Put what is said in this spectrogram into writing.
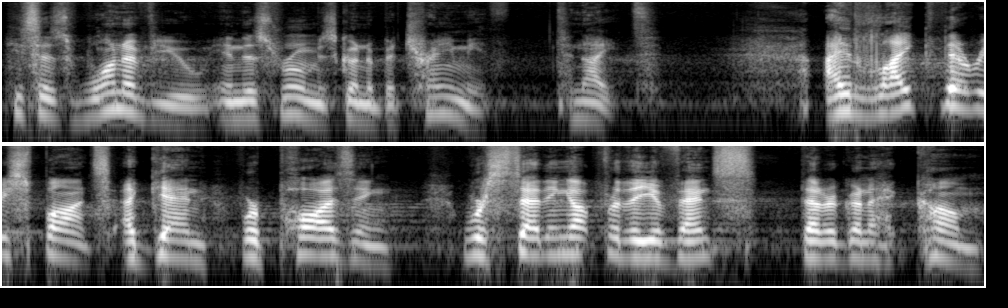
He says, One of you in this room is going to betray me tonight. I like their response. Again, we're pausing, we're setting up for the events that are going to come.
